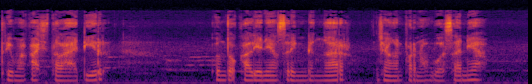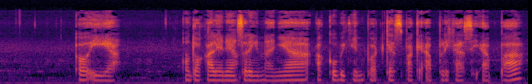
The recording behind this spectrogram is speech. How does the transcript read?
terima kasih telah hadir. Untuk kalian yang sering dengar, jangan pernah bosan ya. Oh iya, untuk kalian yang sering nanya, aku bikin podcast pakai aplikasi apa?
